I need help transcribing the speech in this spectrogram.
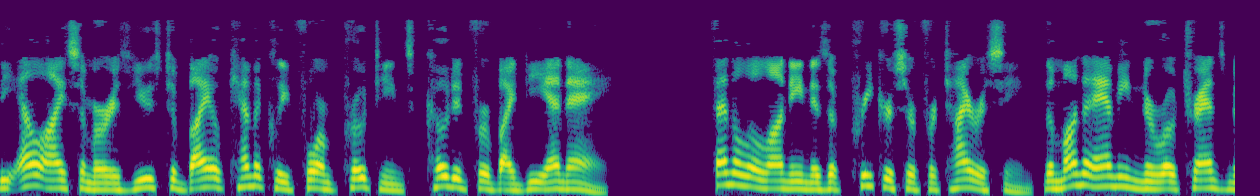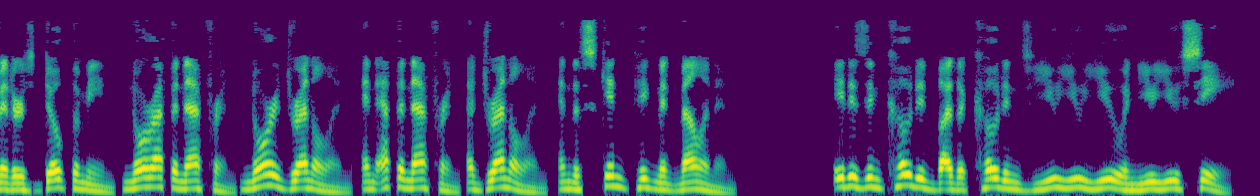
The L isomer is used to biochemically form proteins, coded for by DNA. Phenylalanine is a precursor for tyrosine, the monoamine neurotransmitters dopamine, norepinephrine, noradrenaline, and epinephrine adrenaline, and the skin pigment melanin. It is encoded by the codons UUU and UUC.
